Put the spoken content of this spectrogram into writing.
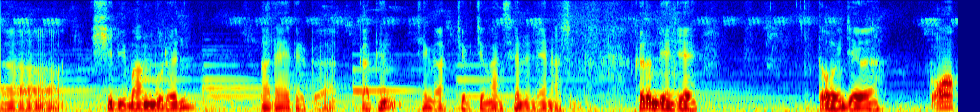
어, 12만 불은 받아야 될 것 같은 생각 적정한 선을 내놨습니다. 그런데 이제 또 이제 꼭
